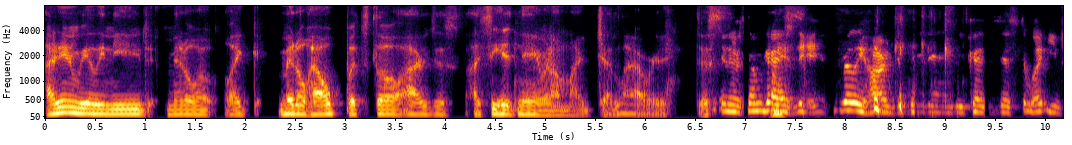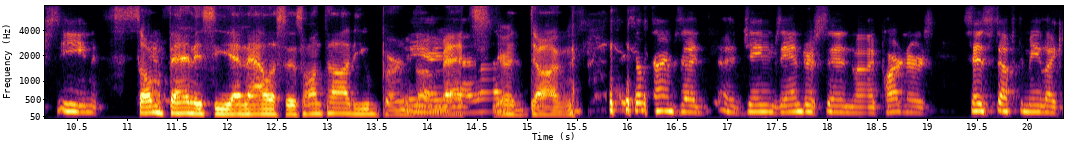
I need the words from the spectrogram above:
I didn't really need middle like middle help, but still I just I see his name and I'm like Jed Lowrie. Just there's some guys it's really hard to get in because just what you've seen. Some fantasy analysis on Todd, you burned yeah, the yeah, Mets. Yeah. You're done. Sometimes uh, uh, James Anderson, my partners, says stuff to me like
